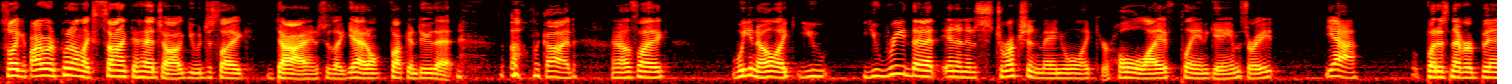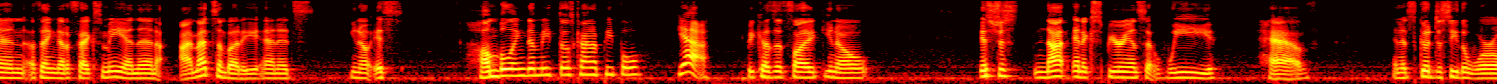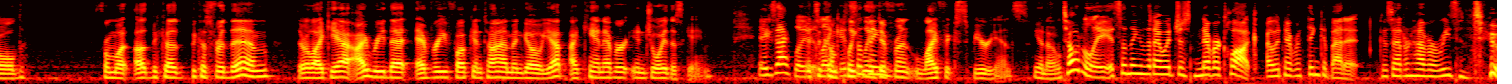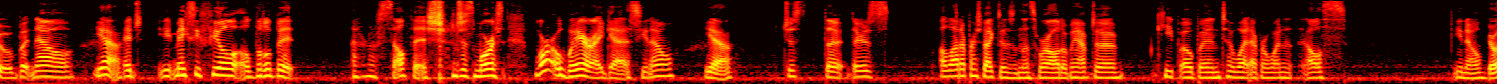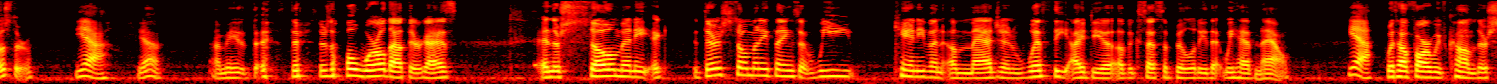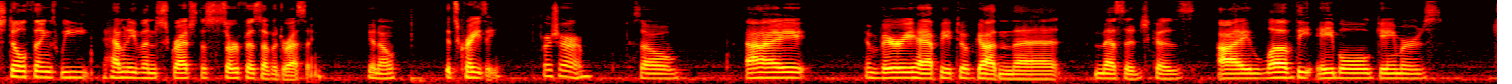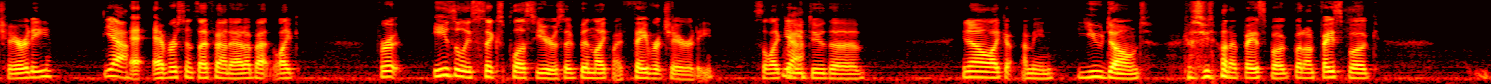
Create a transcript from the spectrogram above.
"So like if I were to put on like Sonic the Hedgehog, you would just like die," and she was like, "Yeah, I don't fucking do that," oh my God, and I was like, "Well, you know, like you you read that in an instruction manual like your whole life playing games, right?" yeah, but it's never been a thing that affects me and then i met somebody and it's you know it's humbling to meet those kind of people. Yeah, because it's like you know it's just not an experience that we have and it's good to see the world from what uh, because because for them they're like yeah i read that every fucking time and go yep i can't ever enjoy this game exactly. it's a Like, completely something- different life experience you know Totally, it's something that I would just never clock. I would never think about it because I don't have a reason to. But now, yeah it it makes you feel a little bit, I don't know, selfish, just more more aware, I guess. You know. yeah just the there's a lot of perspectives in this world and we have to keep open to what everyone else you know goes through yeah Yeah, I mean, th- there's a whole world out there, guys, and there's so many. There's so many things that we can't even imagine with the idea of accessibility that we have now. yeah With how far we've come, there's still things we haven't even scratched the surface of addressing. You know, it's crazy. for sure So, I am very happy to have gotten that message because I love the Able Gamers charity yeah ever since I found out about like for easily six plus years they've been like my favorite charity. So like when Yeah. you do the, you know, like I mean you don't because you don't have Facebook, but on Facebook,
